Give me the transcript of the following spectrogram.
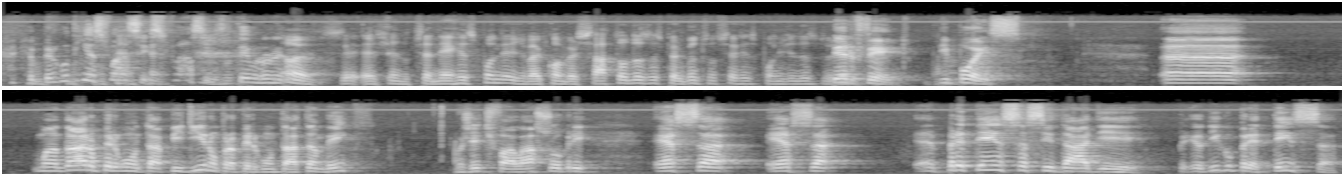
perguntinhas fáceis, fáceis, não tem problema. Não, a gente não precisa nem responder, a gente vai conversar, todas as perguntas vão ser respondidas durante Perfeito. Tá. Depois, uh, mandaram perguntar, pediram para perguntar também, a gente falar sobre essa, essa é, pretensa cidade, eu digo pretensa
